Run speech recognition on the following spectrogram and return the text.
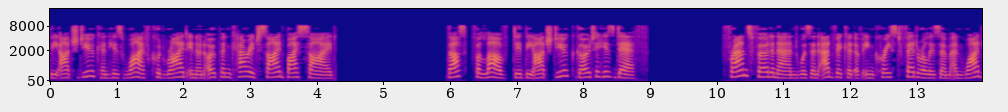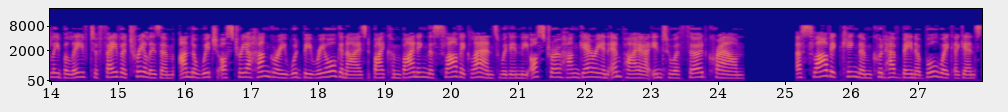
the Archduke and his wife could ride in an open carriage side by side. Thus, for love, did the Archduke go to his death. Franz Ferdinand was an advocate of increased federalism and widely believed to favor trialism, under which Austria-Hungary would be reorganized by combining the Slavic lands within the Austro-Hungarian Empire into a third crown. A Slavic kingdom could have been a bulwark against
